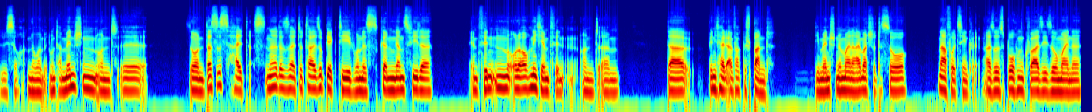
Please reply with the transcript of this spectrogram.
bist auch nochmal mit unter Menschen und äh, so. Und das ist halt das. Ne? Das ist halt total subjektiv und es können ganz viele empfinden oder auch nicht empfinden. Und ähm, da bin ich halt einfach gespannt, die Menschen in meiner Heimatstadt das so nachvollziehen können. Also ist Bochum quasi so meine,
